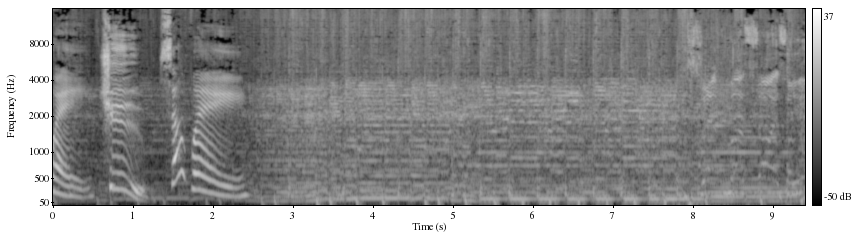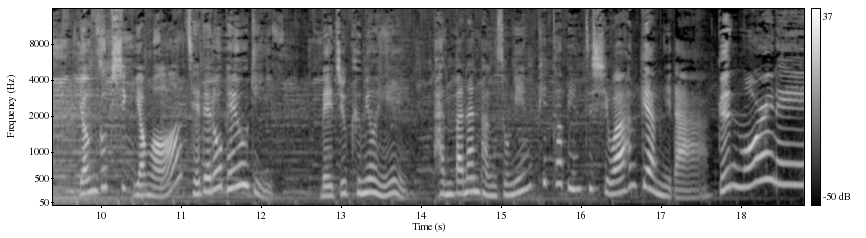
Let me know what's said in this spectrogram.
Subway, Tube. Subway. 영국식 영어 제대로 배우기. 매주 금요일 반반한 방송인 피터 빈트 씨와 함께합니다. Good morning.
